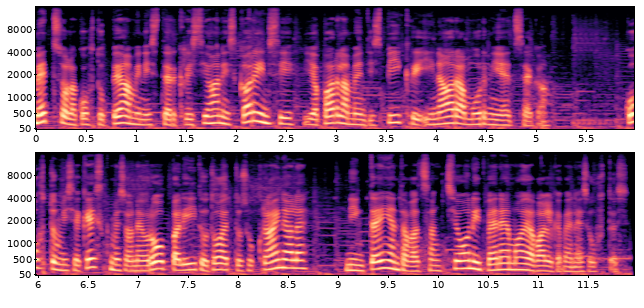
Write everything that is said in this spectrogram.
Metsola kohtub peaminister Kristjanis Karinsi ja parlamendi spiikri Inara Murnietsega. kohtumise keskmes on Euroopa Liidu toetus Ukrainale ning täiendavad sanktsioonid Venemaa ja Valgevene suhtes.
